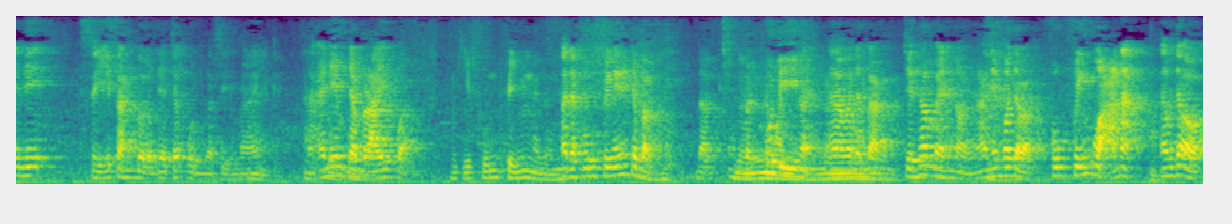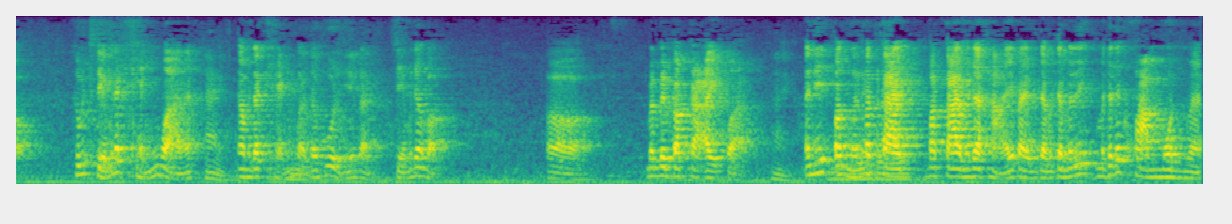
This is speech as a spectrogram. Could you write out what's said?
ไอ้นี่สีซันเบิร์ดเนี่ยจะอุ่นกว่าสีไม้ใช่นะไอ้นี่มันจะไบรท์กว่าเมื่อกี้ฟุ้งฟิ้งอะไรเลยอาจจะฟุ้งฟิ้งอันนี้จะแบบแบบนวลๆเป็นผู้ดีหน่อยนวลๆอ่ามันจะแบบเจนเทลแมนหน่อยนะอันนี้ก็จะแบบฟุ้งฟิ้งหวานอะอะมันจะออกคือเสียงมันจะแข็งกว่านะใช่อะมันจะแข็งกว่าจะพูดอย่างนี้กัน เสียงมันจะแบบเออมันเป็นประกายกว่าใช่อันนี้เหมือนประกายประกายมันจะหายไปมันจะมันจะไม่ได้มันจะได้ความมนมา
